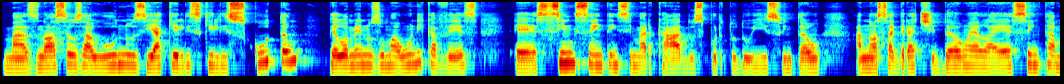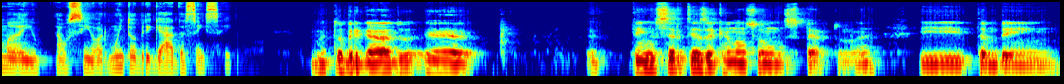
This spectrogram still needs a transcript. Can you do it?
mas nós, seus alunos e aqueles que lhe escutam, pelo menos uma única vez, é, sim sentem-se marcados por tudo isso. Então, a nossa gratidão ela é sem tamanho ao Senhor. Muito obrigada, Sensei. Muito obrigado. É, tenho certeza que eu não sou um desperto, não é? E também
